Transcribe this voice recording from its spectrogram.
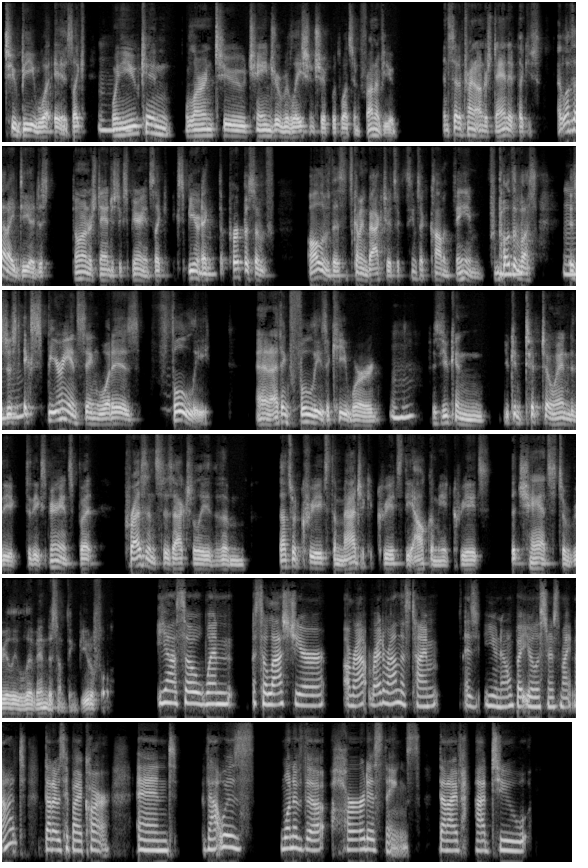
to be what is. Like mm-hmm. when you can learn to change your relationship with what's in front of you instead of trying to understand it, like you, I love that idea. Just don't understand, just experience. Like experience, mm-hmm. like the purpose of all of this. It's coming back to it. it seems like a common theme for both of us mm-hmm. is just mm-hmm. experiencing what is fully and I think fully is a key word because mm-hmm. you can you can tiptoe into the to the experience, but presence is actually the that's what creates the magic. It creates the alchemy. It creates the chance to really live into something beautiful. Yeah. So when so last year around right around this time, as you know, but your listeners might not, that I was hit by a car, and that was one of the hardest things that I've had to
